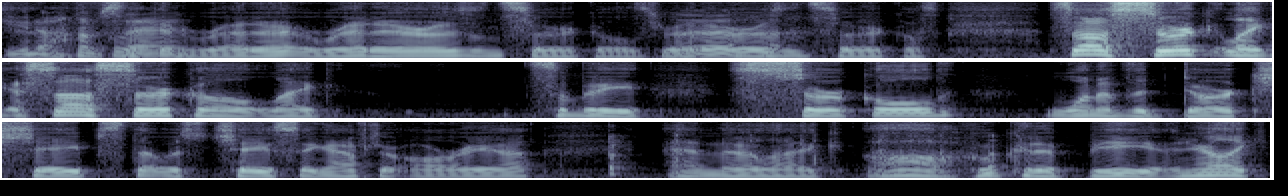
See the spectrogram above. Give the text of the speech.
You know what I'm saying? red red arrows and circles, red arrows and circles. Saw a circle like I saw a circle like somebody circled one of the dark shapes that was chasing after Arya, and they're like, "Oh, who could it be?" And you're like,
